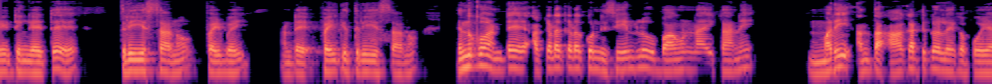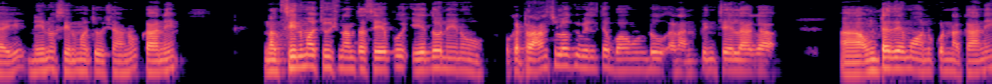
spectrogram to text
రేటింగ్ అయితే త్రీ ఇస్తాను. ఫైవ్ బై అంటే 5కి 3 ఇస్తాను. ఎందుకు అంటే అక్కడక్కడ కొన్ని సీన్‌లు బాగున్నాయి కానీ, మరీ అంత ఆకట్టుకోలేకపోయాయి. నేను సినిమా చూశాను. కానీ నాకు సినిమా చూసినంత సేపు ఏదో నేను ఒక ట్రాన్స్‌లోకి వెళ్తే బాగుండు అని అనిపించేలాగా ఉంటుందేమో అనుకున్నా. కానీ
